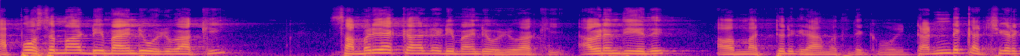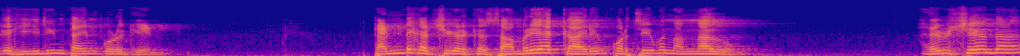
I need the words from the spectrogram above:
അപ്പോസ്റ്റന്മാർ ഡിമാൻഡ് ഒഴിവാക്കി. സമരിയക്കാരുടെ ഡിമാൻഡ് ഒഴിവാക്കി. അവരെന്ത് ചെയ്ത്? അവൻ മറ്റൊരു ഗ്രാമത്തിലേക്ക് പോയി. രണ്ട് കക്ഷികൾക്ക് ഹീലിംഗ് ടൈം കൊടുക്കുകയാണ്. രണ്ട് കക്ഷികൾക്ക് സമരക്കാരും കുറച്ച് കഴിയുമ്പോൾ നന്നാകും. അതിന്റെ വിഷയം എന്താണ്?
